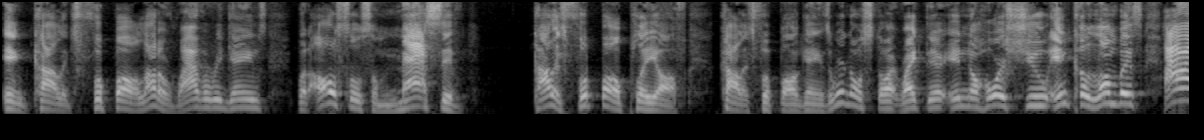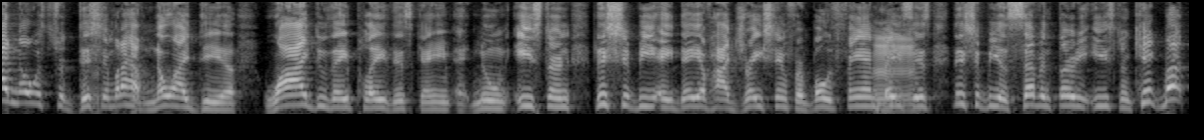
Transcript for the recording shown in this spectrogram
in college football. A lot of rivalry games, but also some massive college football playoff college football games. And we're going to start right there in the horseshoe in Columbus. I know it's tradition, but I have no idea why do they play this game at noon Eastern. This should be a day of hydration for both fan mm-hmm. bases. This should be a 7:30 Eastern kick, but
